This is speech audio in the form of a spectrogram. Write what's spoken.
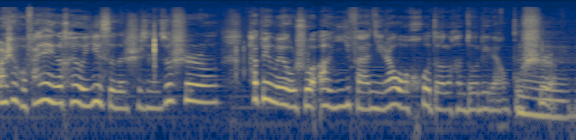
而且我发现一个很有意思的事情，就是他并没有说啊，一凡，你让我获得了很多力量，不是，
